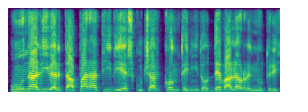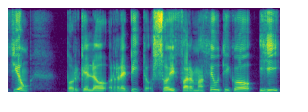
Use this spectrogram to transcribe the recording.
una libertad para ti de escuchar contenido de valor en nutrición. Porque lo repito, soy farmacéutico y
